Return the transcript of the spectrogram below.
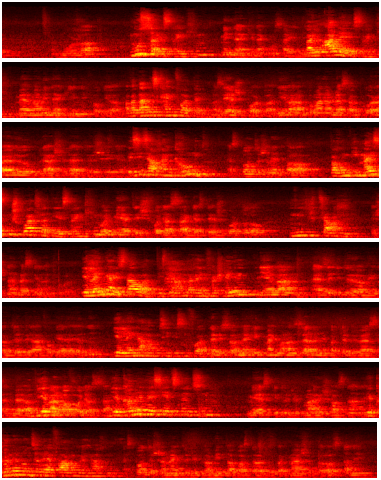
múlva muss er es trinken, mindenkinek muszáj inni. weil alle es trinken. mert már mindenki inni fogja Aber dann ist kein Vorteil. az élsportban. Nyilván akkor már nem lesz akkora előugrási lehetősége. Das ist auch ein Grund, Ez pontosan egy alap, warum die meisten Sportler, die es trinken, hogy miért is fogyasszák ezt élsportolók, nichts sagen. és nem beszélnek róla. Je länger es dauert, bis die anderen verstehen, Nyilván ez egy idő, amíg a többi rá fog erre jönni, je länger haben sie diesen de Vorteil. viszont nekik megvan az előnyük a többivel szemben, akik Wir- már ma fogyasszák. Wir können es jetzt nützen, Mi ezt ki tudjuk már is használni, wir können unsere Erfahrungen machen, ezt pontosan meg tudjuk a mi tapasztalatokat másokkal osztani,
